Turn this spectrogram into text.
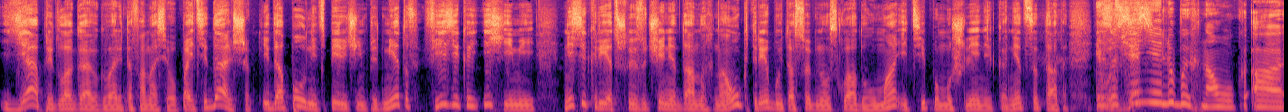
Я предлагаю, говорит Афанасьева, пойти дальше и дополнить перечень предметов физикой и химией. Не секрет, что изучение данных наук требует особенного склада ума и типа мышления. Конец цитаты. И вот здесь- Изучение любых наук а,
